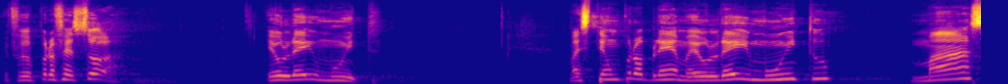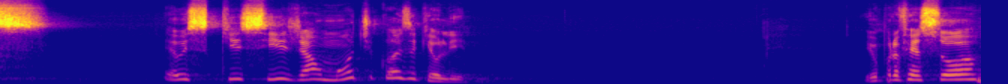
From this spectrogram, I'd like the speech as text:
e falou: Professor, eu leio muito, mas tem um problema. Eu leio muito, mas eu esqueci já um monte de coisa que eu li. E o professor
